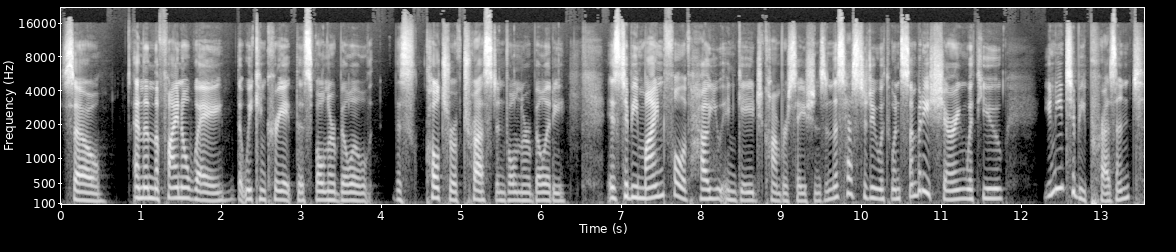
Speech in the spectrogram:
So, and then the final way that we can create this vulnerability, this culture of trust and vulnerability, is to be mindful of how you engage conversations. And this has to do with when somebody's sharing with you, you need to be present.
